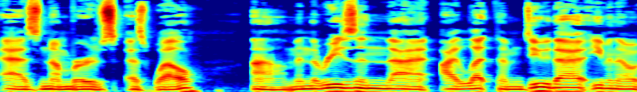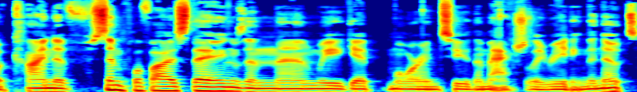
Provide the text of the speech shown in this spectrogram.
as numbers as well. Um, and the reason that I let them do that, even though it kind of simplifies things, and then we get more into them actually reading the notes,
